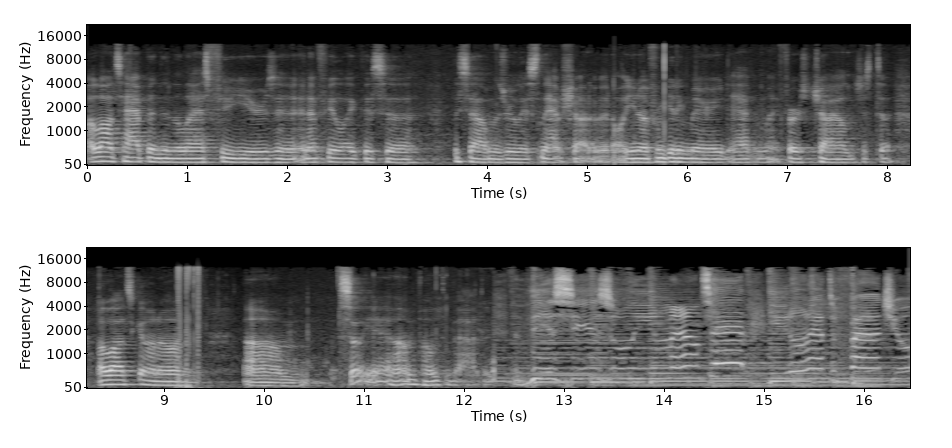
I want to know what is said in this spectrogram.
A lot's happened in the last few years, and, and I feel like this uh, this album is really a snapshot of it all. You know, from getting married to having my first child, just a, a lot's gone on. Um, so yeah, I'm pumped about it. This is only a mountain. You don't have to find your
